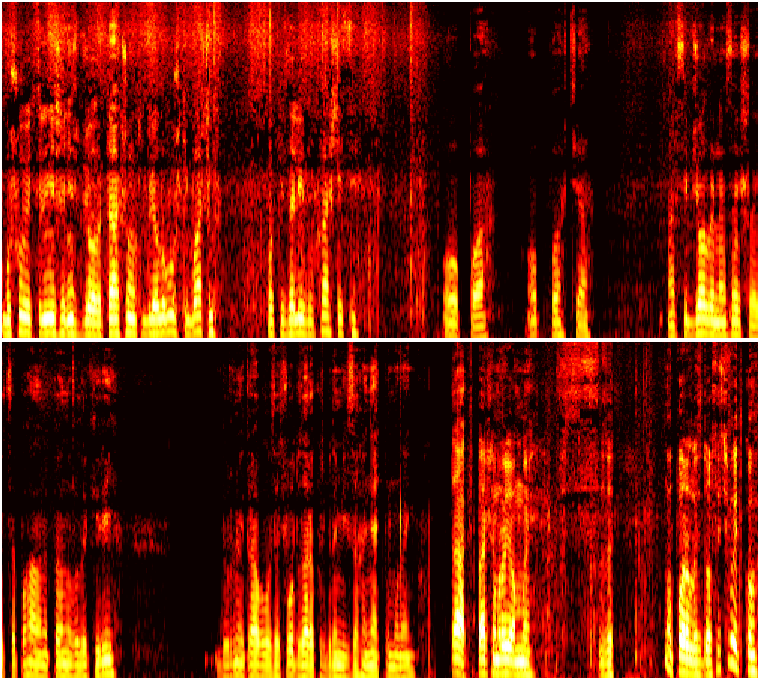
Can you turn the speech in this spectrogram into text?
бушують сильніше, ніж бджоли. Так, що ми тут біля ловушки бачимо, поки залізу в хащиці. Опа, опа, ча. А всі бджоли не зайшли. Це погано, напевно, великий рій. Дурний треба було взяти воду, зараз якось будемо їх заганяти помаленьку. Так, з першим роєм ми ну, порались досить швидко.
